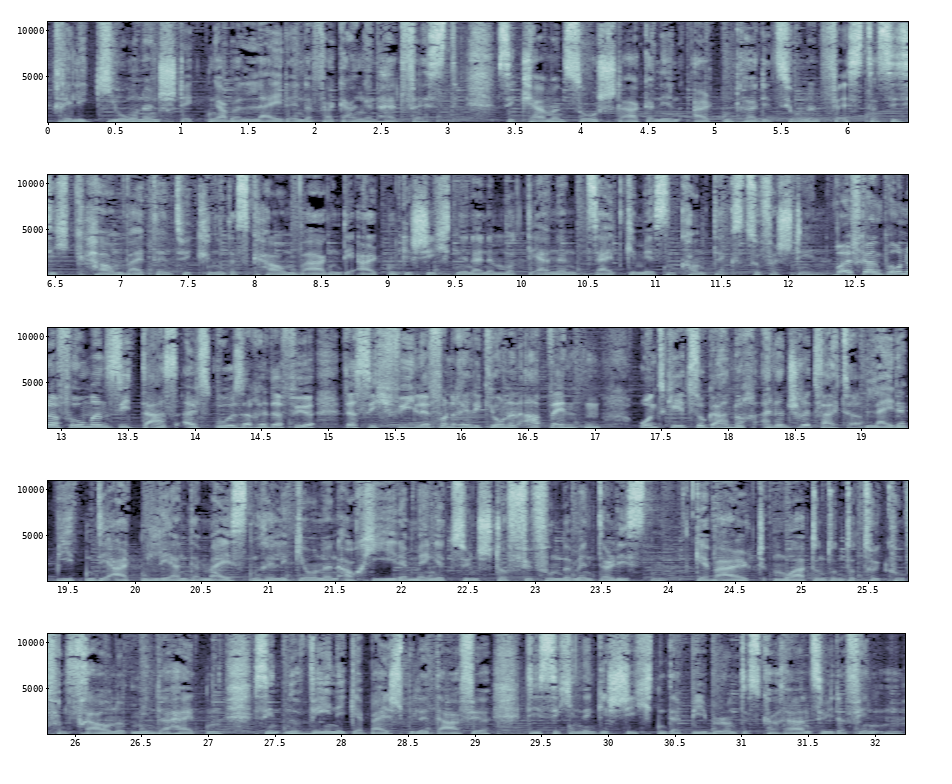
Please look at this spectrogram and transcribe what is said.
Religionen stecken aber leider in der Vergangenheit fest. Sie klammern so stark an ihren alten Traditionen fest, dass sie sich kaum weiterentwickeln und es kaum wagen, die alten Geschichten in einem modernen, zeitgemäßen Kontext zu verstehen. Wolfgang Brunner-Frumann sieht das als Ursache dafür, dass sich viele von Religionen abwenden und geht sogar noch einen Schritt weiter. Leider bieten die alten Lehren der meisten Religionen auch jede Menge Zündstoff für Fundamentalisten. Gewalt, Mord und Unterdrückung von Frauen und Minderheiten sind nur wenige Beispiele dafür, die sich in den Geschichten der Bibel und des Korans wiederfinden.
